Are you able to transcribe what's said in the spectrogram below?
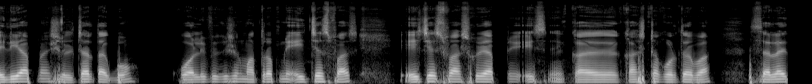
এরিয়া আপনার শিলচার থাকব। কোয়ালিফিকেশন মাত্র আপনি এইচএস পাস এইচএস পাস করে আপনি এই কাজটা করতে বা স্যালারি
